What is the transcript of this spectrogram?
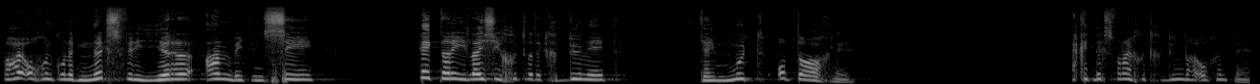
Daai oggend kon ek niks vir die Here aanbied en sê kyk na die lysie goed wat ek gedoen het Jy moet opdaag nie. Ek het niks van daai goed gedoen daai oggend nie.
